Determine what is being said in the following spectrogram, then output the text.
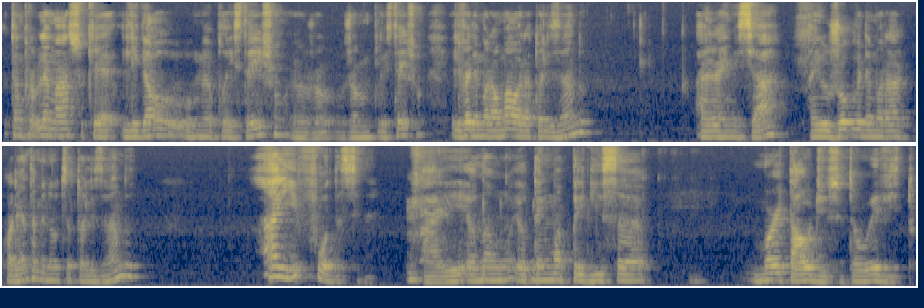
eu tenho um problemaço que é ligar o, o meu PlayStation, eu jogo, eu jogo no PlayStation, ele vai demorar uma hora atualizando, aí vai reiniciar, aí o jogo vai demorar 40 minutos atualizando, aí foda-se, né? Aí eu não, eu tenho uma preguiça mortal disso, então eu evito.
